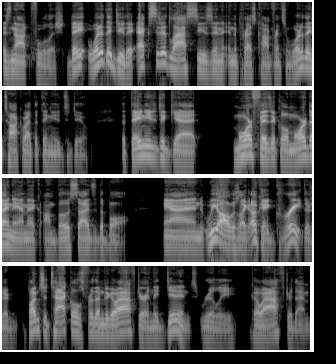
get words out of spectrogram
is not foolish. They what did they do? They exited last season in the press conference and what did they talk about that they needed to do? That they needed to get more physical, more dynamic on both sides of the ball. And we all was like, okay, great. There's a bunch of tackles for them to go after. And they didn't really go after them.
